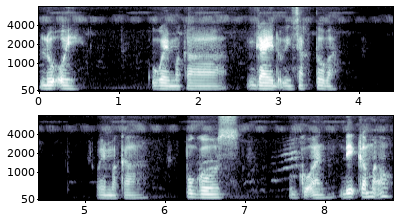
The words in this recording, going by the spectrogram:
Luoy. Ugay maka guide og insakto ba. Ugay maka pugos ug kuan. Di ka mao.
